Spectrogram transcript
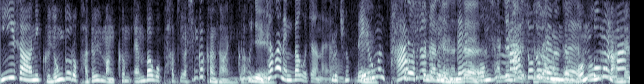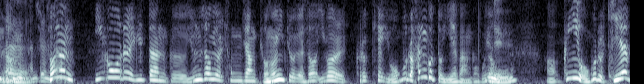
이 사안이 그 정도로 받을 만큼 엠바고 파기가 심각한 사안인가? 그리고 예. 이상한 엠바고잖아요. 그렇죠. 내용은 예. 다 실어도 되는데 원본 다 써도 되는데 원본은 안 된다. 네, 안 된다. 저는 이거를 일단 그 윤석열 총장 변호인 쪽에서 이걸 그렇게 요구를 한 것도 이해가 안 가고요. 네. 어, 그 이 요구를 기자,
